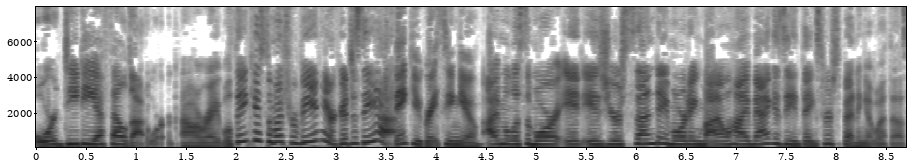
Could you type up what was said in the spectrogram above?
or ddfl.org. All right. Well, thank you so much for being here. Good to see you. Thank you. Great seeing you. I'm Melissa Moore. It is your Sunday morning Mile High magazine. Thanks for spending it with us.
